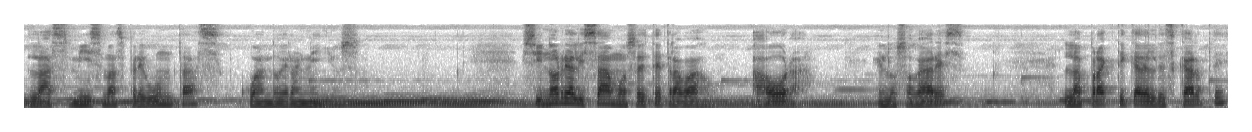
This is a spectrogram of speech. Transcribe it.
las mismas preguntas cuando eran niños. Si no realizamos este trabajo ahora en los hogares, la práctica del descarte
